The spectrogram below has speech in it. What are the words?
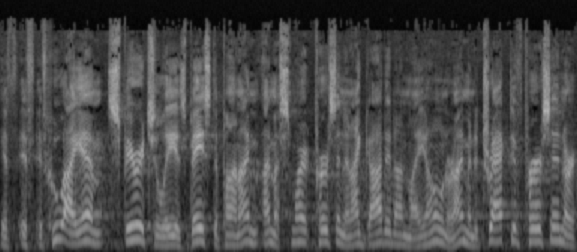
if, if, if who I am spiritually is based upon I'm, I'm a smart person and I got it on my own, or I'm an attractive person, or,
